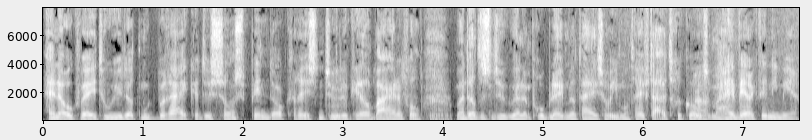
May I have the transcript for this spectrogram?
En ook weet hoe je dat moet bereiken. Dus zo'n spindokter is natuurlijk heel waardevol. Maar dat is natuurlijk wel een probleem dat hij zo iemand heeft uitgekozen. Maar hij werkt er niet meer.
